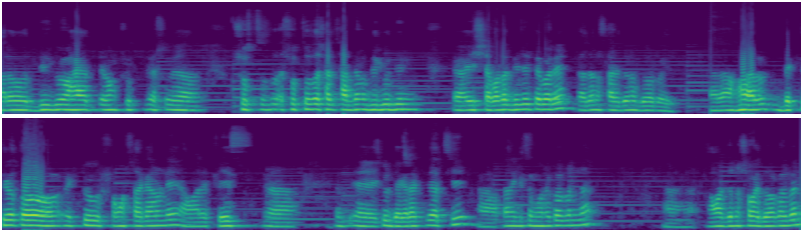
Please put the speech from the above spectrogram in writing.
আরও দীর্ঘ হায়াত এবং সুস্থ- সুস্থতা সুস্থতার সাথে স্যার যেন দীর্ঘদিন এই সেবাটা দিয়ে যেতে পারে, তার জন্য স্যারের জন্য দোয়া করি। আর আমার ব্যক্তিগত একটু সমস্যার কারণে আমার ফেস একটু দেখে রাখতে যাচ্ছি। আপনারা কিছু মনে করবেন না। আমার জন্য সবাই দোয়া করবেন।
